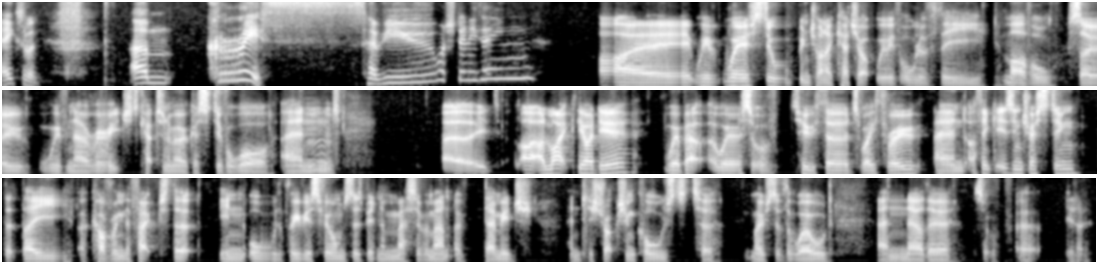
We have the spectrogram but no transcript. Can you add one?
Excellent. Um, Chris, have you watched anything? I we've we've still been trying to catch up with all of the Marvel, so we've now reached Captain America: Civil War, and uh, I, I like the idea. We're about we're sort of two thirds way through, and I think it is interesting that they are covering the fact that in all the previous films, there's been a massive amount of damage and destruction caused to most of the world, and now they're sort of uh, you know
